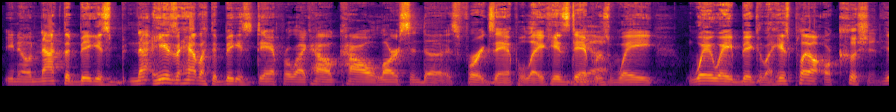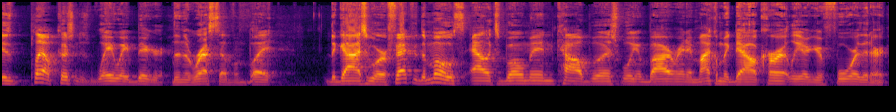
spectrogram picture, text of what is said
you know, not the biggest. Not he doesn't have like the biggest damper like how Kyle Larson does, for example. Like his damper's yeah. way, way, way bigger. Like his playoff or cushion, his playoff cushion is way, way bigger than the rest of them. But the guys who are affected the most, Alex Bowman, Kyle Busch, William Byron, and Michael McDowell, currently are your four that are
